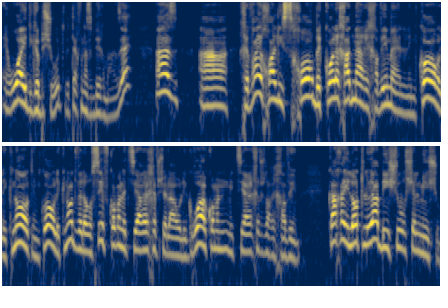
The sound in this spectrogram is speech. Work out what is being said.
אירוע התגבשות, ותכף נסביר מה זה, אז החברה יכולה לסחור בכל אחד מהרכבים האלה, למכור, לקנות, למכור, לקנות, ולהוסיף כל מיני ציי הרכב שלה, או לגרוע כל מיני מציי הרכב של הרכבים. ככה היא לא תלויה באישור של מישהו.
